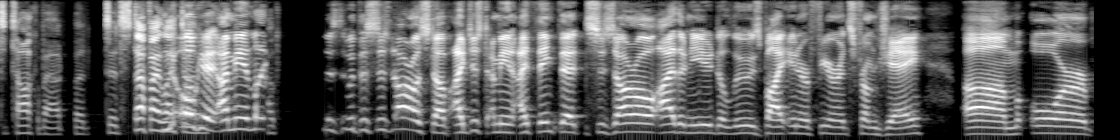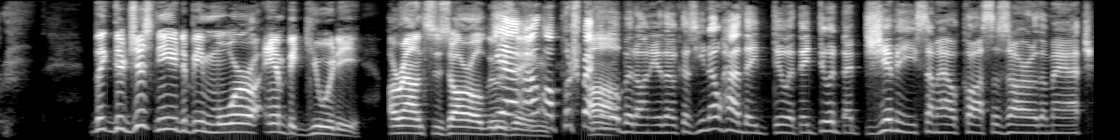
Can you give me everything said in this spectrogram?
to talk about, but it's stuff I like. Okay, I mean, like okay. With the Cesaro stuff, I just, I mean, I think that Cesaro either needed to lose by interference from Jay, um, or like there just needed to be more ambiguity around Cesaro losing. Yeah, I'll, I'll push back uh, a little bit on you though, because you know how they do it. They do it that Jimmy somehow cost Cesaro the match.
